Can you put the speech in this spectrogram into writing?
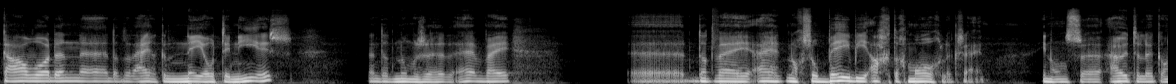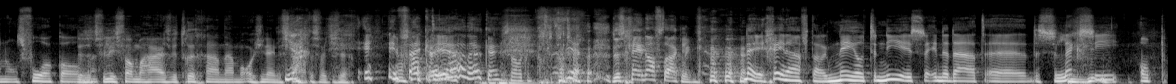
kaal worden, eh, dat het eigenlijk een neotenie is. En dat noemen ze, hè, wij, eh, dat wij eigenlijk nog zo babyachtig mogelijk zijn. In ons eh, uiterlijk, in ons voorkomen. Dus het verlies van mijn haar is weer teruggaan naar mijn originele Ja. status, wat je zegt. in, in feite, ja. ja, nee, oké. Ja. Dus geen aftakeling. Nee, geen aanvertaling. Neotenie is inderdaad de selectie op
